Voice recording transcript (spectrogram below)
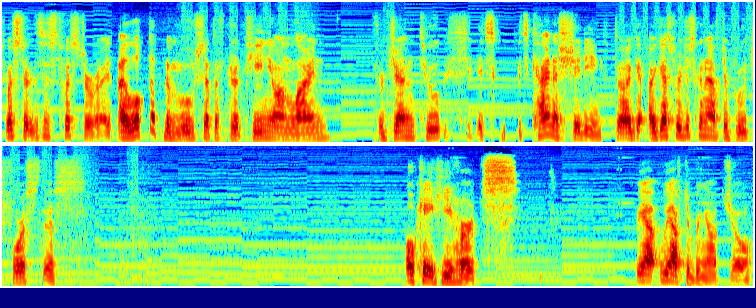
Twister, this is Twister, right? I looked up the moveset of Dratini online for Gen 2. It's it's kind of shitty. So I, I guess we're just gonna have to brute force this. Okay, he hurts. Yeah, we have to bring out Joe.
